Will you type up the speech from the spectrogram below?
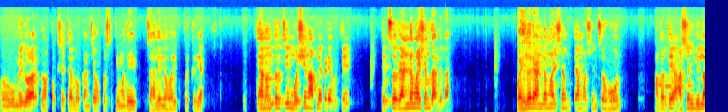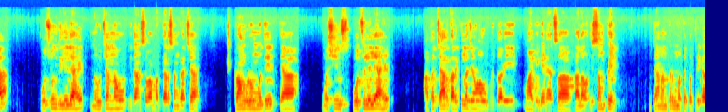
उमेदवार किंवा पक्षाच्या लोकांच्या उपस्थितीमध्ये झालेलं होईल प्रक्रिया. त्यानंतर जे मशीन आपल्याकडे होते त्याचं रँडमायझेशन झालेलं आहे. पहिलं रँडमायझेशन त्या मशीनचं होऊन आता ते असेंब्लीला पोचवून दिलेले आहेत. नऊच्या नऊ विधानसभा मतदारसंघाच्या स्ट्रॉंग रूममध्ये त्या मशीन्स पोचलेल्या आहेत. आता चार तारखेला जेव्हा उमेदवारी मागे घेण्याचा कालावधी संपेल त्यानंतर मतपत्रिका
